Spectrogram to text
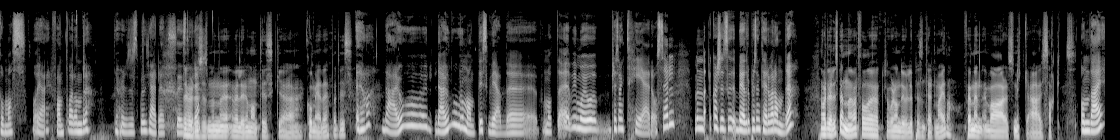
Thomas og jeg, fant hverandre. Det høres ut som en Det høres ut som en uh, veldig romantisk uh, komedie, på et vis. Ja, det er, jo, det er jo noe romantisk ved det, på en måte. Vi må jo presentere oss selv, men det er kanskje bedre å presentere hverandre. Det har vært veldig spennende i hvert fall å høre hvordan du ville presentert meg, da. For jeg mener, hva er det som ikke er sagt? Om deg.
